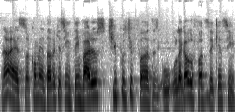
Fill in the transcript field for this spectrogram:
Não, é só comentando que assim, tem vários tipos de fantasy. O, o legal do fantasy é que assim,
